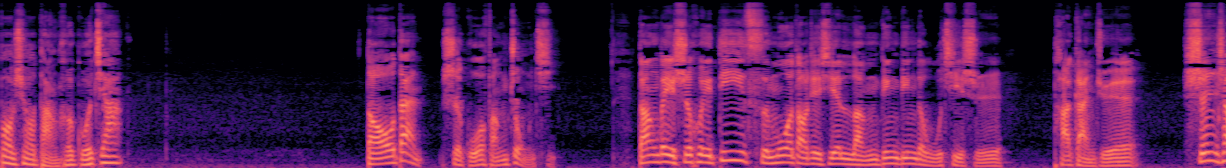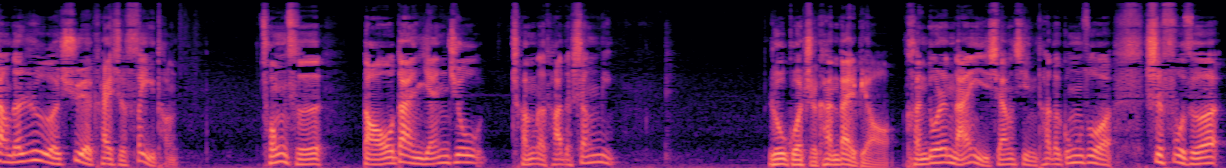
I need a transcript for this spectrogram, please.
报效党和国家。导弹是国防重器。当魏诗辉第一次摸到这些冷冰冰的武器时，他感觉身上的热血开始沸腾。从此，导弹研究成了他的生命。如果只看外表，很多人难以相信他的工作是负责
